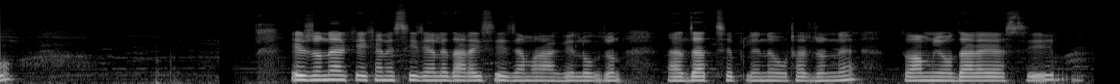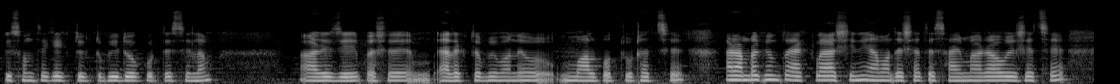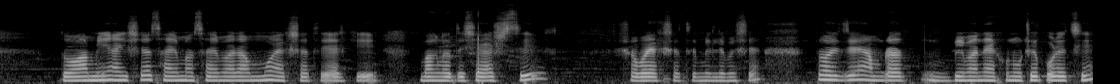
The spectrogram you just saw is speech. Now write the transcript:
এর জন্য আর কি এখানে সিরিয়ালে দাঁড়াইছি যে আমার আগে লোকজন যাচ্ছে প্লেনে ওঠার জন্যে। তো আমিও দাঁড়ায় আছি, পিছন থেকে একটু একটু ভিডিও করতেছিলাম। আর এই যে পাশে আরেকটা বিমানেও মালপত্র উঠাচ্ছে। আর আমরা কিন্তু একলা আসিনি, আমাদের সাথে সাইমারাও এসেছে। তো আমি আইসা সাইমা, সাইমার আম্মু একসাথে আর কি বাংলাদেশে আসছি। সবাই একসাথে মিলেমিশে। তো ওই যে আমরা বিমানে এখন উঠে পড়েছি।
